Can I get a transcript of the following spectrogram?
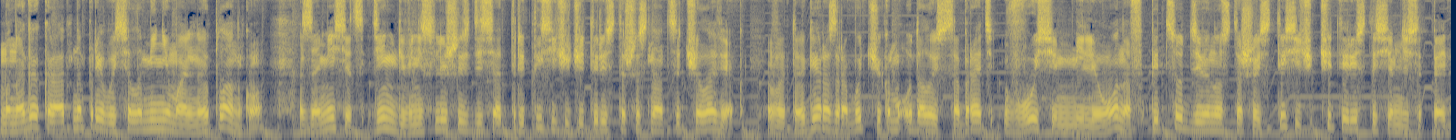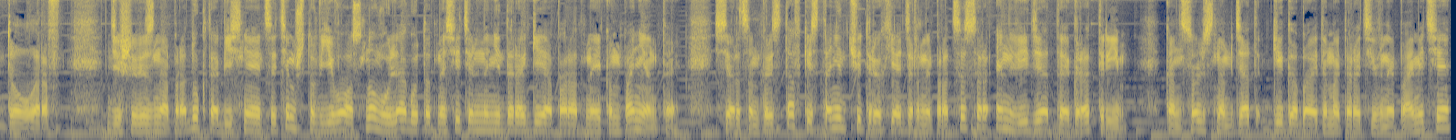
многократно превысила минимальную планку. За месяц деньги внесли 63 416 человек. В итоге разработчикам удалось собрать 8 миллионов 596 тысяч 475 долларов. Дешевизна продукта объясняется тем, что в его основу лягут относительно недорогие аппаратные компоненты. Сердцем приставки станет четырехъядерный процессор NVIDIA Tegra 3. Консоль снабдят гигабайтом оперативной памяти,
